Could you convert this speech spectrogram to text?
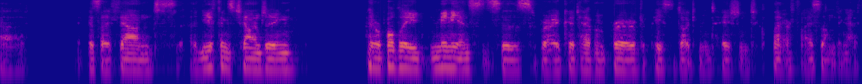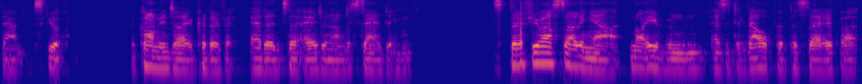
Uh, because I found new things challenging. There were probably many instances where I could have improved a piece of documentation to clarify something I found obscure. A comment I could have added to aid in understanding. So if you are starting out, not even as a developer per se, but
